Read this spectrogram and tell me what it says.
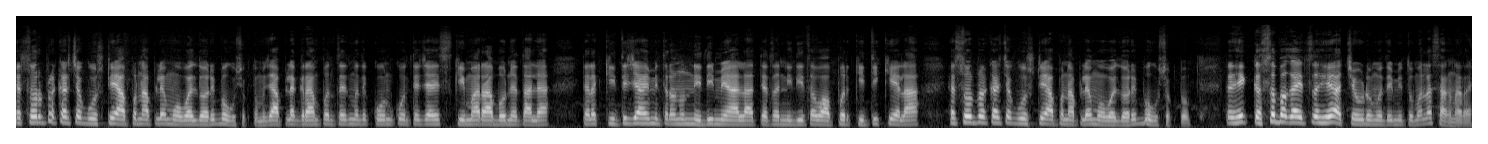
या सर्व प्रकारच्या गोष्टी आपण आपल्या मोबाईलद्वारे बघू शकतो. म्हणजे आपल्या ग्रामपंचायतमध्ये कोणकोणत्या ज्या आहे स्कीमा राबवण्यात आल्या त्याला किती जे आहे मित्रांनो निधी मिळाला त्याचा निधीचा वापर किती केला ह्या सर्व प्रकारच्या गोष्टी आपण आपल्या मोबाईलद्वारे बघू शकतो. तर हे कसं बघायचं हे आजच्या व्हिडिओमध्ये मी तुम्हाला सांगणार आहे.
